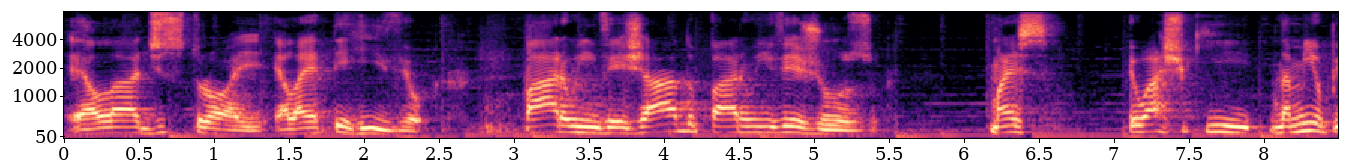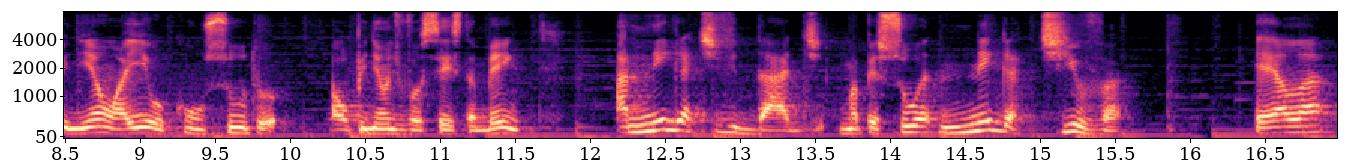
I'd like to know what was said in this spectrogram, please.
ela destrói, ela é terrível. Para o invejado, para o invejoso. Mas eu acho que, na minha opinião, aí eu consulto a opinião de vocês também, a negatividade, uma pessoa negativa, ela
